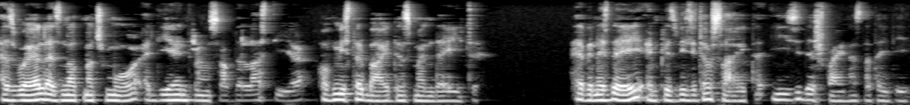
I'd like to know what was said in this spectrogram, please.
as well as not much more at the entrance of the last year of Mr. Biden's mandate. Have a nice day and please visit our site easy-finance.it.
